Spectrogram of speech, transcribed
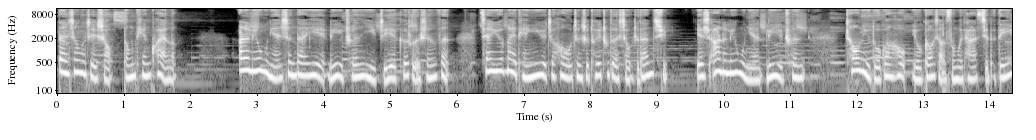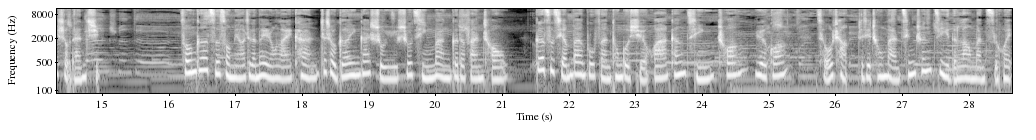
诞生了这首《冬天快乐》。2005年圣诞夜，李宇春以职业歌手的身份。签约麦田音乐之后，正式推出的首支单曲，也是2005年李宇春超女夺冠后由高晓松为她写的第一首单曲。从歌词所描写的内容来看，这首歌应该属于抒情慢歌的范畴。歌词前半部分通过雪花、钢琴、窗、月光、球场这些充满青春记忆的浪漫词汇，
